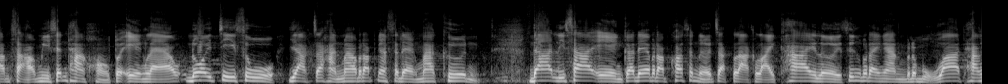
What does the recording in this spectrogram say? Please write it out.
3สาวมีเส้นทางของตัวเองแล้ว โดยจีซูอยากจะหันมารับงานแสดงมากขึ้น ด้านลิซ่าเองก็ได้รับข้อเสนอจากหลากหลายค่ายเลย ซึ่งรายงานระบุว่าทั้ง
